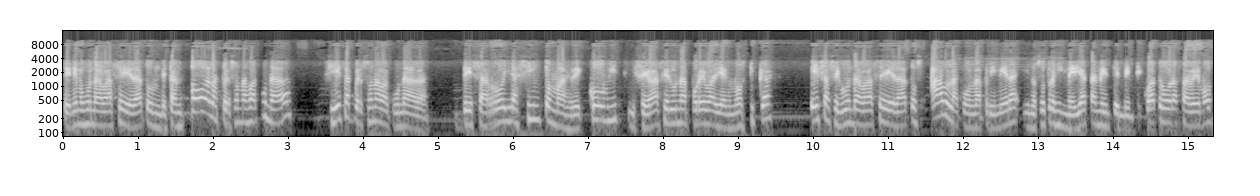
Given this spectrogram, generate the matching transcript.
tenemos una base de datos donde están todas las personas vacunadas. Si esa persona vacunada desarrolla síntomas de COVID y se va a hacer una prueba diagnóstica, esa segunda base de datos habla con la primera y nosotros inmediatamente en 24 horas sabemos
